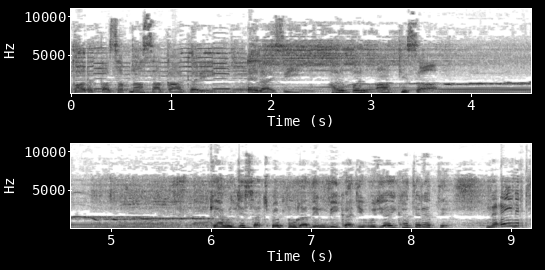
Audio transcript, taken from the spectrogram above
भारत का सपना साकार करें। एल हर पल आपके साथ। क्या मुझे सच में पूरा दिन बीकाजी भुजिया ही खाते रहते? नहीं नहीं।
